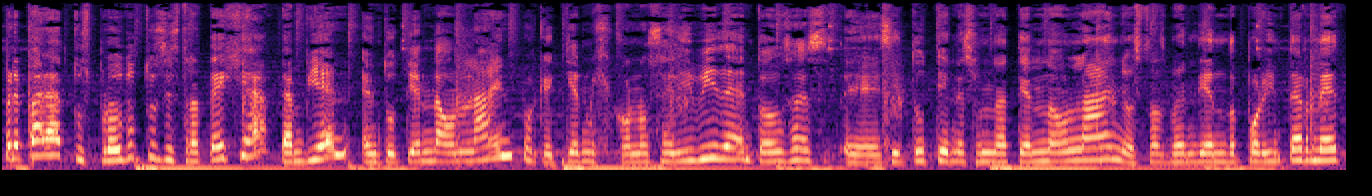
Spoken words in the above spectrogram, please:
Prepara tus productos y estrategia también en tu tienda online, porque aquí en México no se divide. Entonces, eh, si tú tienes una tienda online o estás vendiendo por internet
